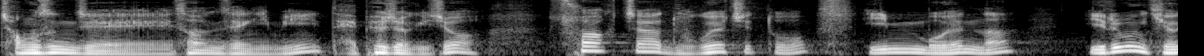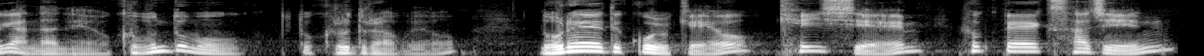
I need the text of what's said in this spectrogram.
정승재 선생님이 대표적이죠. 수학자 누구였지 또? 임 뭐였나? 이름은 기억이 안 나네요. 그분도 뭐 또 그러더라고요. 노래 듣고 올게요. KCM 흑백 사진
